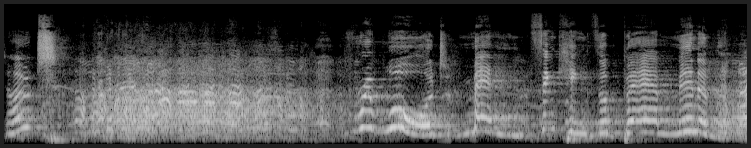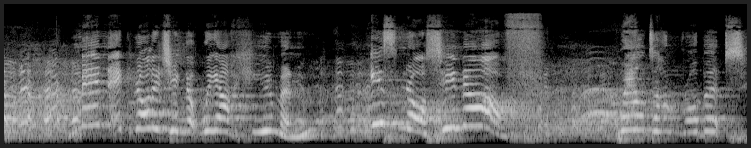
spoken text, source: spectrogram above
Don't reward men thinking the bare minimum. Men acknowledging that we are human is not enough. Well done, Robert.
